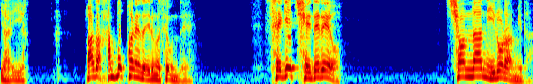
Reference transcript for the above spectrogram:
야, 이 바다 한복판에다 이런 거 세운대. 세계 최대래요. 현란 1호랍니다.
